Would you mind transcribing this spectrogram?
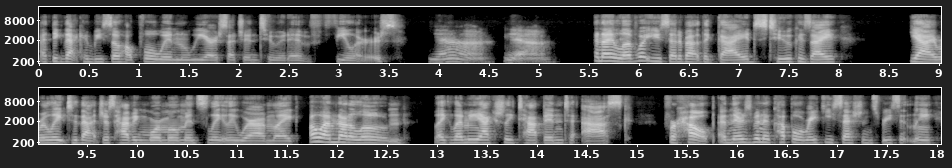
I think that can be so helpful when we are such intuitive feelers. Yeah, yeah. And I love what you said about the guides too, because I, yeah, I relate to that. Just having more moments lately where I'm like, oh, I'm not alone. Like, let me actually tap in to ask for help. And there's been a couple Reiki sessions recently.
